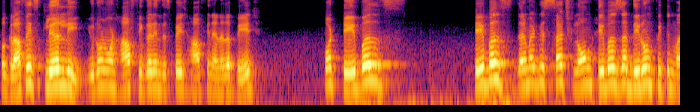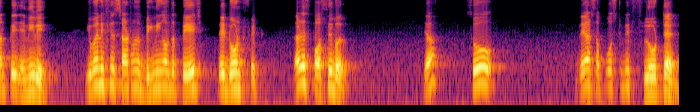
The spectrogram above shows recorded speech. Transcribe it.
For graphics, clearly you do not want half figure in this page, half in another page. For tables, tables there might be such long tables that they do not fit in one page anyway. Even if you start from the beginning of the page, they do not fit. That is possible. Yeah. So, they are supposed to be floated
